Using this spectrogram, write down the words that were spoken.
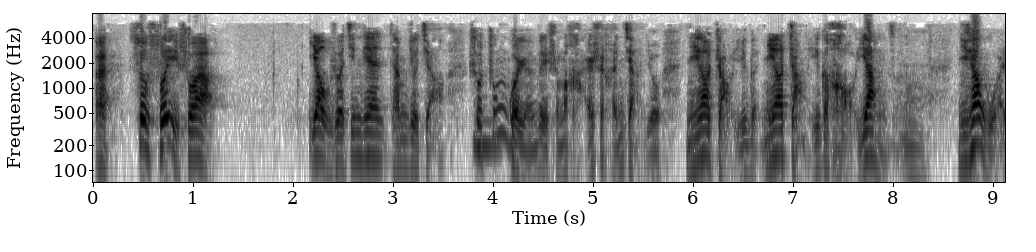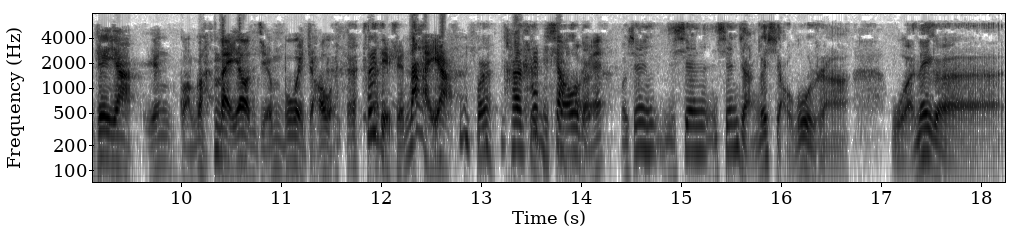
哎，所所以说啊。要不说今天咱们就讲说中国人为什么还是很讲究？你要找一个，你要长一个好样子。嗯，你像我这样，人广告卖药的节目不会找我，非得是那样。不是，他看着像好人。我先先先讲个小故事啊。我那个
